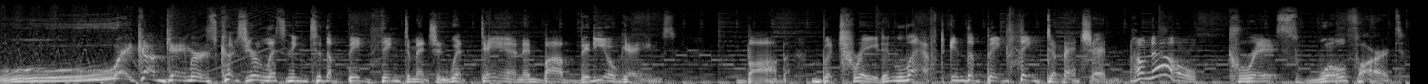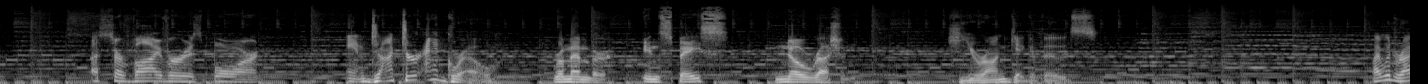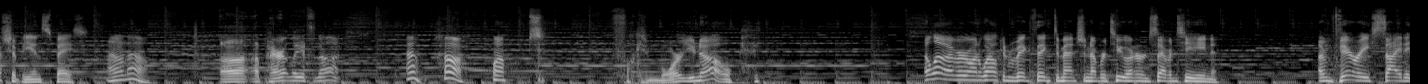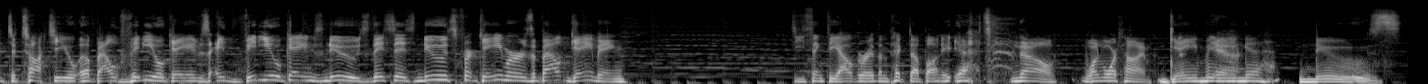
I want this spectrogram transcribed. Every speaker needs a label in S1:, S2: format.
S1: Wake up, gamers, because you're listening to the Big Think Dimension with Dan and Bob Video Games. Bob betrayed and left in the Big Think Dimension.
S2: Oh no!
S1: Kris Wolfheart
S3: A survivor is born.
S1: and Dr. Aggro
S4: Remember, in space, no Russian.
S1: here on Gigaboots.
S5: Why would Russia be in space?
S2: I don't know.
S4: Uh, apparently it's not.
S2: Oh, huh.
S1: Well, psh, fucking more you know.
S5: Hello, everyone. Welcome to Big Think Dimension number 217.
S1: I'm very excited to talk to you about video games and video games news. This is news for gamers about gaming.
S5: Do you think the algorithm picked up on it yet?
S2: No. One more time.
S1: Gaming news.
